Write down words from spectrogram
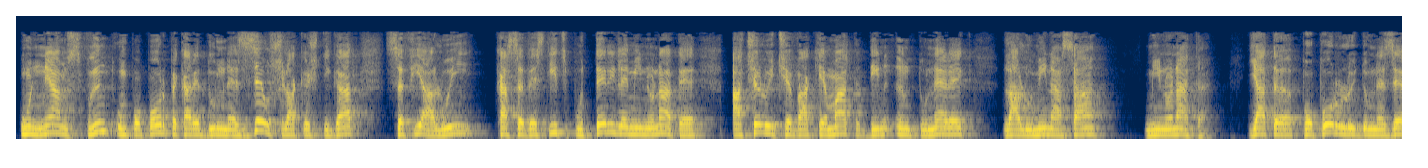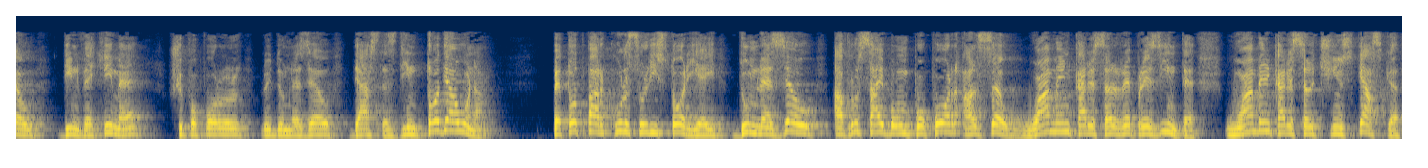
un neam sfânt, un popor pe care Dumnezeu și l-a câștigat să fie a lui, ca să vestiți puterile minunate a celui ce v-a chemat din întuneric la lumina sa minunată. Iată poporul lui Dumnezeu din vechime și poporul lui Dumnezeu de astăzi. Din totdeauna pe tot parcursul istoriei, Dumnezeu a vrut să aibă un popor al său, oameni care să-l reprezinte, oameni care să-l cinstească,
